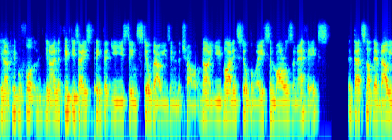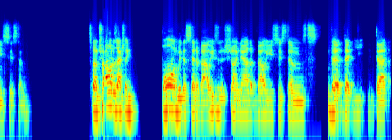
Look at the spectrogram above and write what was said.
you know, people thought, you know, in the 50s, they used to think that you used to instill values into the child. No, you might instill beliefs and morals and ethics, but that's not their value system. So a child is actually born with a set of values, and it's shown now that value systems that that you, that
